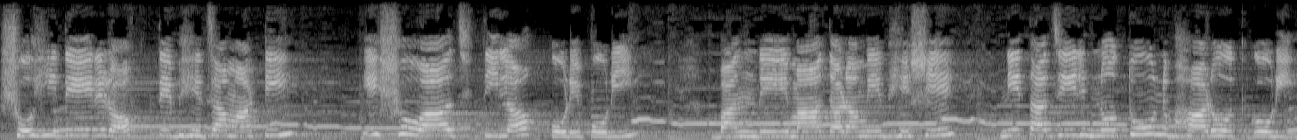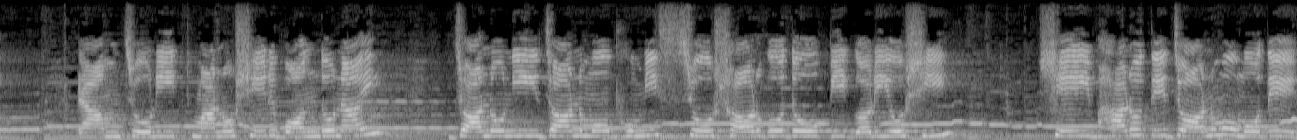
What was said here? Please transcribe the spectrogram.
শহীদের রক্তে ভেজা মাটি, এসো আজ তিলক করে পড়ি। বান্দে মাতারামে ভেসে নেতাজির নতুন ভারত গড়ি। রামচরিত মানসের বন্দনায় জননী জন্মভূমিশ্চ স্বর্গদৌপি গড়িয়সী। সেই ভারতে জন্ম মোদের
